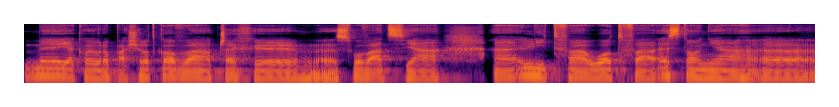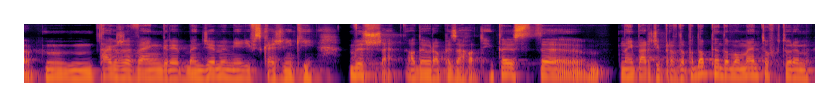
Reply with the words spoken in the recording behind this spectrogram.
My, jako Europa Środkowa, Czechy, e, Słowacja, e, Litwa, Łotwa, Estonia, e, także Węgry, będziemy mieli wskaźniki wyższe od Europy Zachodniej. To jest najbardziej prawdopodobne do momentu, w którym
